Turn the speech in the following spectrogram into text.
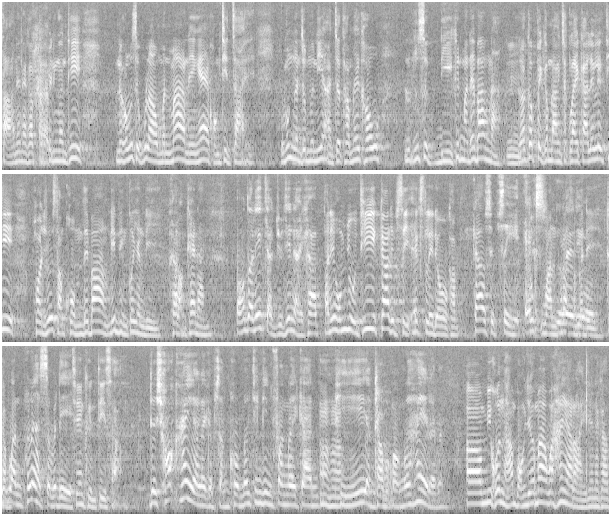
ศาลเนี่ยนะครับแต่เป็นเงินที่ในความรู้สึกพวกเรามันมากในแง่ของจิตใจ ผมว่าเงินจำนวนนี้อาจจะทำให้เขารู้สึกดีขึ้นมาได้บ้างนะแล้วก็เป็นกำลังจากรายการเล็กๆที่พอจะช่วยสังคมได้บ้างนิดหนึ่งก็ยังดีครับหวังแค่นั้น ป๋องตอนนี้จัดอยู่ที่ไหนครับ ตอนนี้ผมอยู่ที่ 94 X Radio ครับ 94 X ทุกวันพฤหัสบดีทุกวันพฤหัสบดี เที่ยงคืนตีสาม เดอะช็อคให้อะไรกับสังคมบ้างจริงๆ ฟังรายการอือฮึผีอย่างครับคุณป๋องแล้วให้อะไรบ้าง เอ่อมีคนถามป๋องเยอะมากว่าให้อะไรเนี่ยนะครับ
